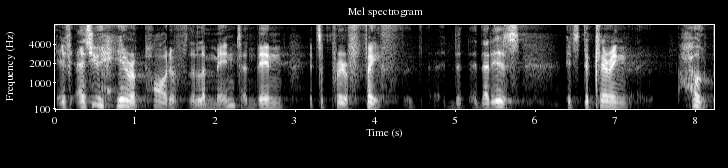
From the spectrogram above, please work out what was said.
if, as you hear a part of the lament, and then it's a prayer of faith, that, that is, it's declaring hope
